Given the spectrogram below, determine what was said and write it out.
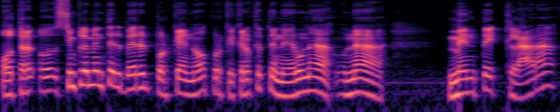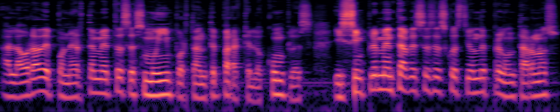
o, simplemente el ver el por qué, ¿no? Porque creo que tener una, una mente clara a la hora de ponerte metas es muy importante para que lo cumplas. Y simplemente a veces es cuestión de preguntarnos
